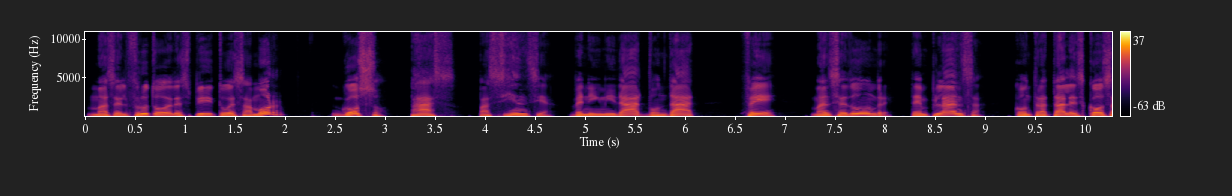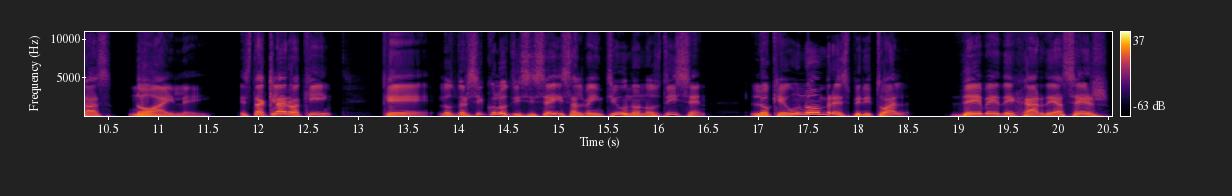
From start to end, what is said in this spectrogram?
mas el fruto del Espíritu es amor, gozo, paz, paciencia, benignidad, bondad, fe, mansedumbre, templanza. Contra tales cosas no hay ley. Está claro aquí que los versículos 16 al 21 nos dicen lo que un hombre espiritual debe dejar de hacer,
